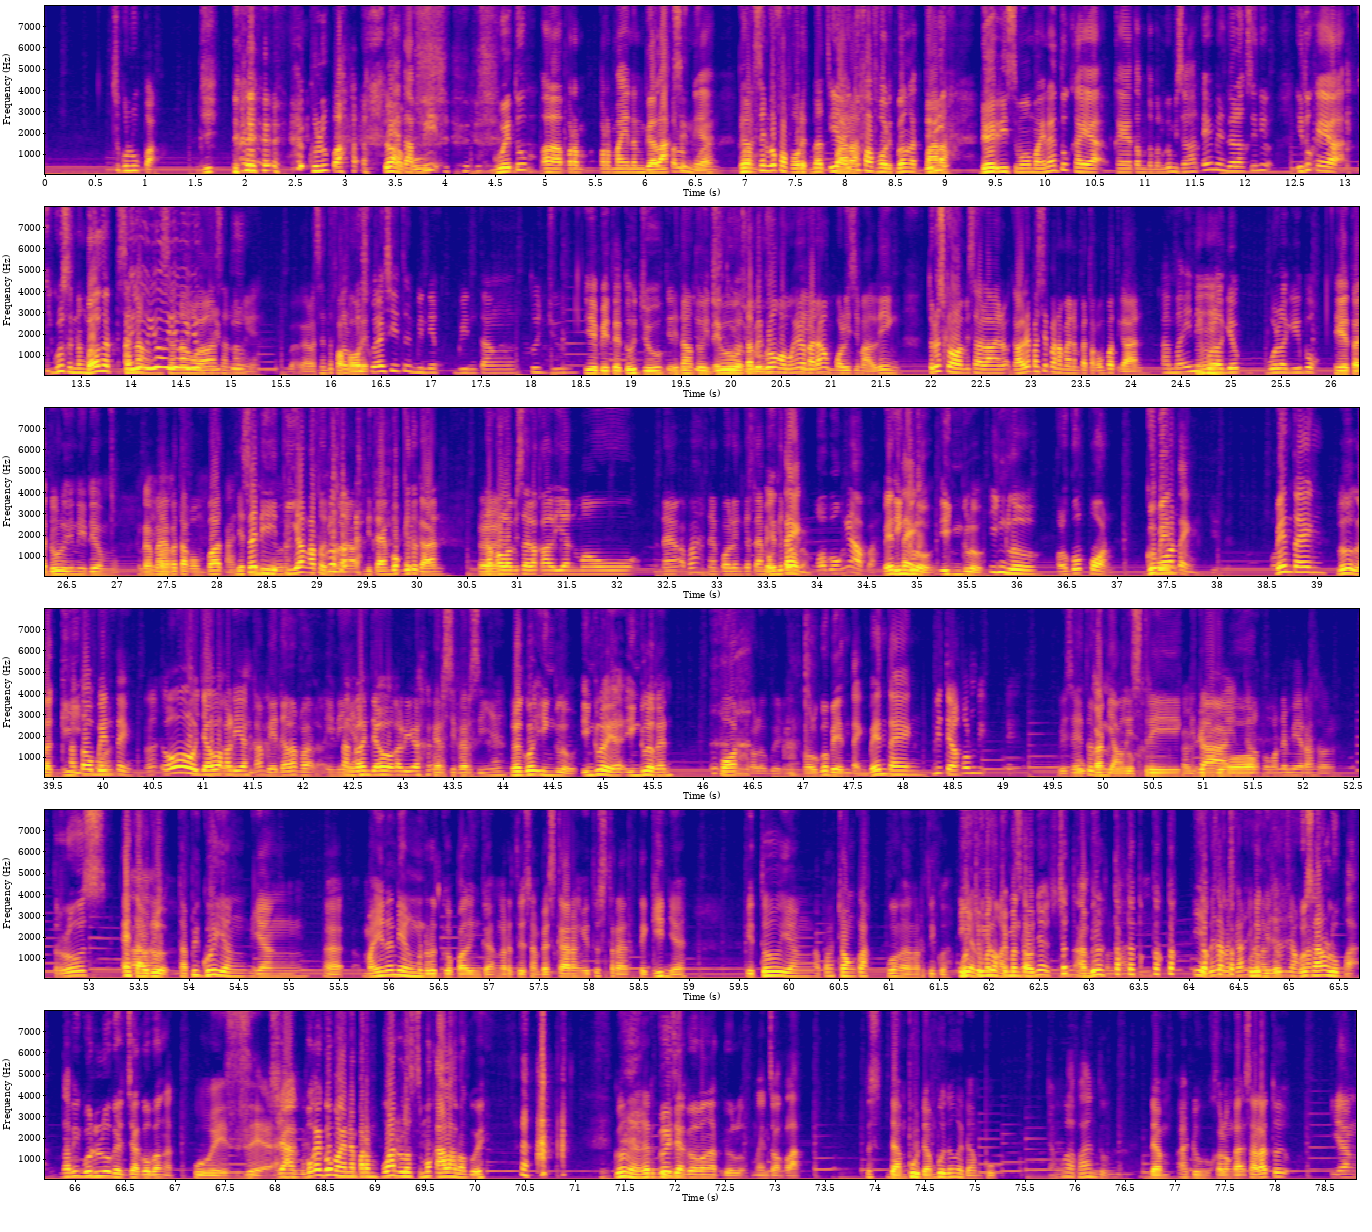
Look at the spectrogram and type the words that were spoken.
Terus gue lupa. Ji. gue lupa. Eh, tapi gue tuh uh, per- permainan Galaksin ya. Galaxin gue favorit banget Iya itu favorit banget. Jadi Parah. dari semua mainan tuh kayak kayak teman-teman gue misalkan, eh main Galaksin yuk. Itu kayak gue seneng banget. seneng, Ayo, yuk, seneng yuk, yuk, banget, gitu. seneng ya. Galaxin itu Kalau gue favorit. sih itu bintang, bintang 7. iya BT 7 Bintang tujuh. tujuh. tujuh. Tapi gue ngomongnya kadang polisi maling. Terus kalau misalnya main- kalian pasti pernah main petak umpet kan? Sama ini Hmm. bola ge bola gebok. iya tadi dulu ini dia Main kenapa petak umpet. Biasanya di tiang atau di mana? Di tembok gitu kan. Nah Eh. kalau misalnya kalian mau ne apa nempolin ke tembok Benteng. itu ngomongnya apa? Benteng. Inglo Inglo Inglo Kalau gue pon. Gue benteng. Benteng. lu lagi atau benteng. Oh, Jawa kali ya. Kan beda kan Pak, ininya Tanggalan Jawa kali ya. versi-versinya. nggak gue Inglo Inglo ya Inglo kan Pon kalau gue nih. Kalau gue benteng, benteng. Bi telepon bi. Eh, Biasanya itu Bukan dulu. listrik. Kita gua. telepon warna merah soalnya. Terus eh tahu uh, dulu tapi gue yang yang eh, mainan yang menurut gue paling gak ngerti sampai sekarang itu strateginya itu yang apa congklak gue nggak ngerti gue gue Iya, gua cuman nggak cuman bisa. taunya set ambil tek tek lagi. tek tek Iya, gue tek, sampai tek, sekarang juga gitu. Gue sekarang lupa, tapi gue dulu gak jago banget. wes ya Jago, pokoknya gue mainan perempuan, lu semua kalah sama gue. gue nggak ngerti Gue gua. jago banget dulu main congklak. terus dampu dampu tuh nggak dampu Jago apaan tuh? dam aduh kalau nggak salah tuh yang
